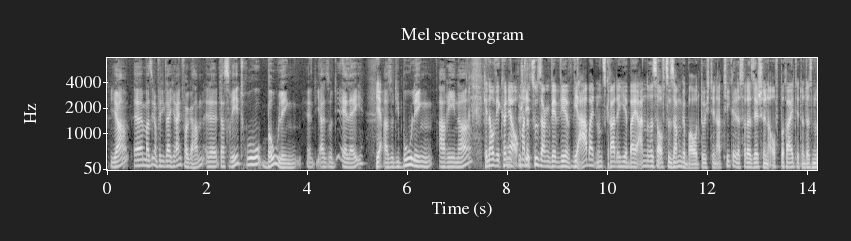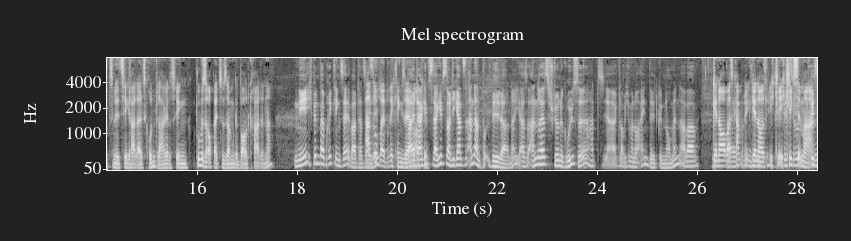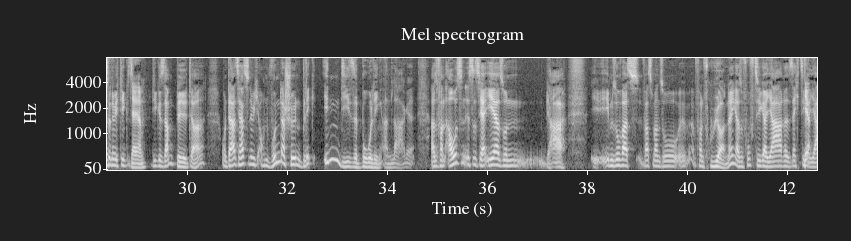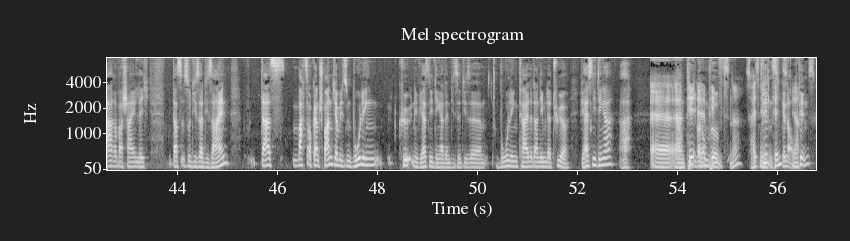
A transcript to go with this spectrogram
Ja, äh, mal sehen, ob wir die gleiche Reihenfolge haben. Äh, das Retro Bowling, äh, die, also die LA, Ja. also die Bowling Arena. Genau, wir können ja auch mal dazu sagen, wir, wir, wir arbeiten uns gerade hier bei anderes auf zusammengebaut durch den Artikel. Das hat er sehr schön aufbereitet und das nutzen wir jetzt hier gerade als Grundlage. Deswegen, du bist auch bei zusammengebaut gerade, ne? Nee, ich bin bei Brickling selber tatsächlich. Ach so, bei Brickling selber, Weil da okay. gibt's da gibt's noch die ganzen anderen Bilder. Ne? Also Andres, schöne Grüße, hat ja, glaube ich, immer nur ein Bild genommen, aber Genau, aber es kann, Brickling genau, ich, ich klick's du, immer an. kriegst du nämlich die, Ja, ja. die Gesamtbild da. Und da hast du nämlich auch einen wunderschönen Blick in diese Bowlinganlage. Also von außen ist es ja eher so ein, ja, eben sowas, was man so äh, von früher, ne? also 50er Jahre, 60er Ja. Jahre wahrscheinlich. Das ist so dieser Design. Das macht es auch ganz spannend, ja, mit diesen Bowling, nee, wie heißen die Dinger denn, diese, diese Bowling-Teile da neben der Tür. Wie heißen die Dinger? Ah, Äh, Ja, äh, die Pin, man äh, umwirft. Pins, ne? Das heißt Pins, Pins. genau, ja. Pins.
